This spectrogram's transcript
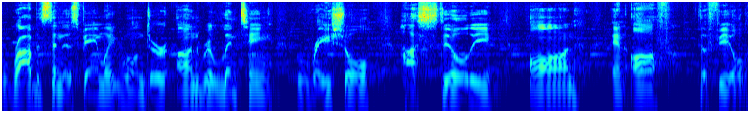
Robinson and his family will endure unrelenting racial hostility on and off the field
